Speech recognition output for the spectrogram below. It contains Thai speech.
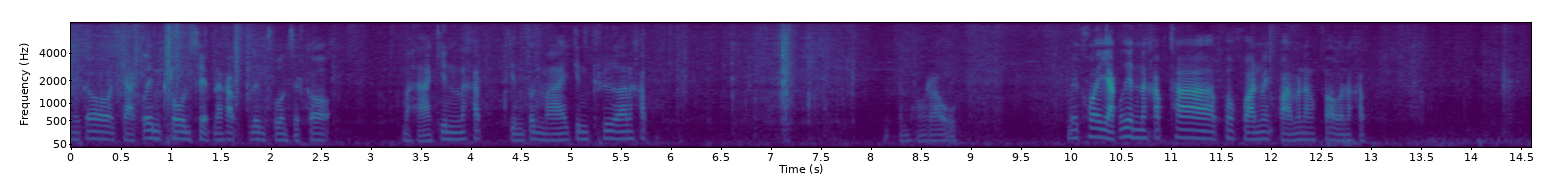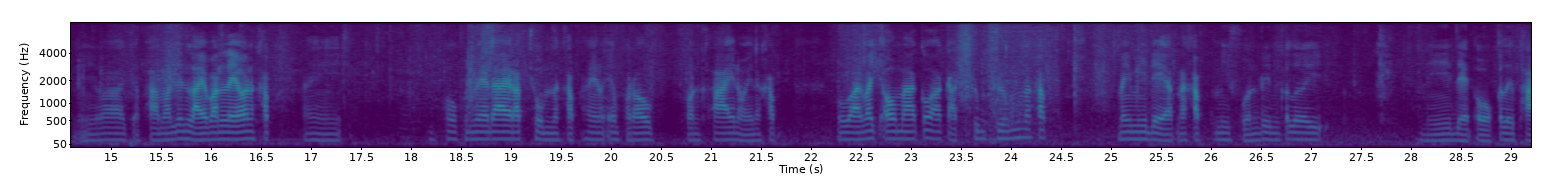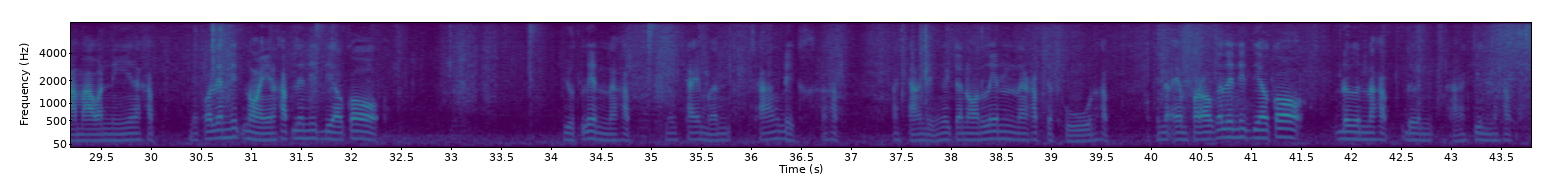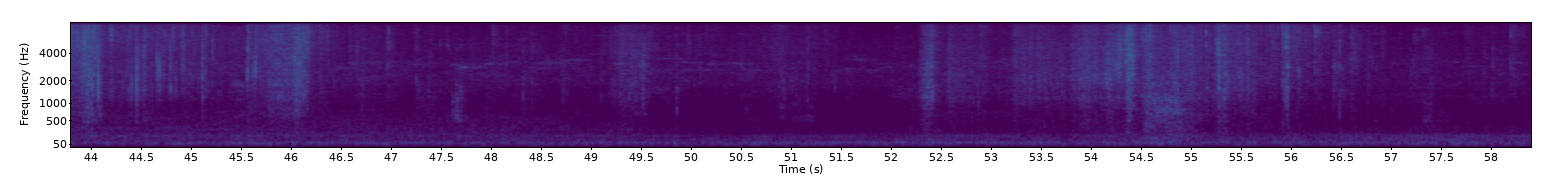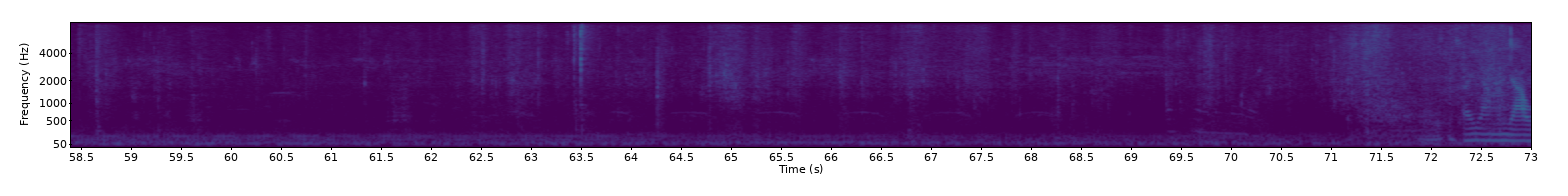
แล้วก็จากเล่นโคลนเสร็จนะครับ เล่นโคลนเสร็จก็มาหากินนะครับ กินต้นไม้กินเครือนะครับแอมของเรา ไม่ค่อยอยากเล่นนะครับ ถ้าพ่อควานไม่ควานมานั่งเฝ้านะครับนี่ว่าจะพามาเล่นหลายวันแล้วนะครับ ให้พ่อคุณแม่ได้รับชมนะครับ ให้น้องเอ็มของเราผ่อนคลายหน่อยนะครับเมื่อวานว่าจะเอามาก็อากาศครึ้มๆนะครับ ไม่มีแดดนะครับ มีฝนรินก็เลย นี่แดดออกก็เลยพามาวันนี้นะครับเนี่ยก็เล่นนิดหน่อยนะครับ เล่นนิดเดียวก็ หยุดเล่นนะครับ ไม่ใช่เหมือนช้างเด็กนะครับช้างเด็กก็จะนอนเล่นนะครับ จะถูนะครับนี่น้องแอมของเราก็เล่นนิดเดียวก็เดินนะครับ เดินหากินนะครับ สายยางมันยาว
